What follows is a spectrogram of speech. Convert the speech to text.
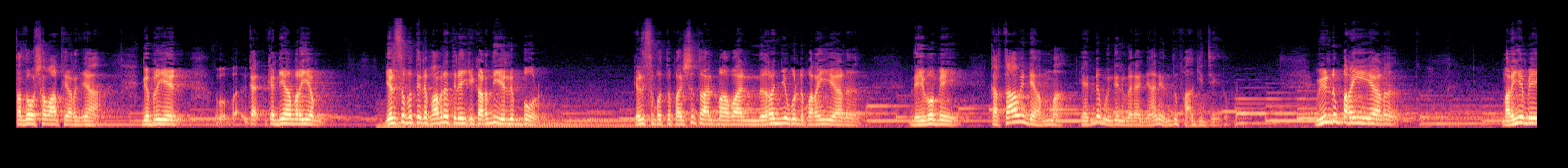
സന്തോഷവാർത്ത അറിഞ്ഞ ഗബ്രിയേൽ കന്യാമറിയം എലിസബത്തിന്റെ ഭവനത്തിലേക്ക് കടന്നു ചെല്ലുമ്പോൾ എലിസബത്ത് പരിശുദ്ധാത്മാവാൽ നിറഞ്ഞുകൊണ്ട് പറയുകയാണ് ദൈവമേ കർത്താവിന്റെ അമ്മ എന്റെ മുന്നിൽ വരാൻ ഞാൻ എന്തു ഭാഗ്യം ചെയ്തു? വീണ്ടും പറയുകയാണ് മറിയമേ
